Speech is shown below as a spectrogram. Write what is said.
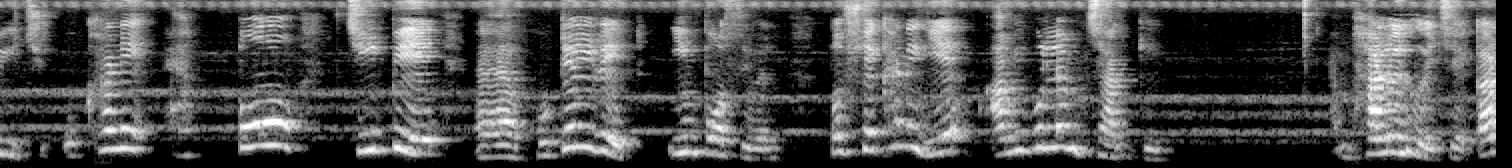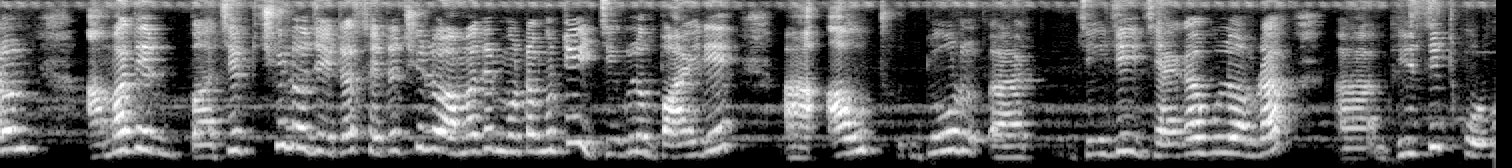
বিচ। ওখানে এত চিপে হোটেল রেট ইম্পসিবল তো সেখানে গিয়ে আমি বললাম, যাকে ভালোই হয়েছে। কারণ আমাদের বাজেট ছিল যেটা, সেটা ছিল আমাদের মোটামুটি যেগুলো বাইরে আউটডোর যেই যেই জায়গাগুলো আমরা ভিজিট করব,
